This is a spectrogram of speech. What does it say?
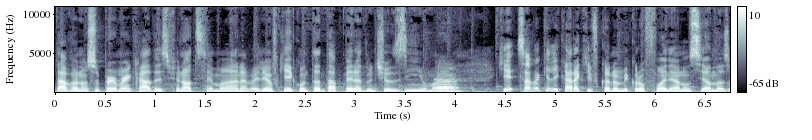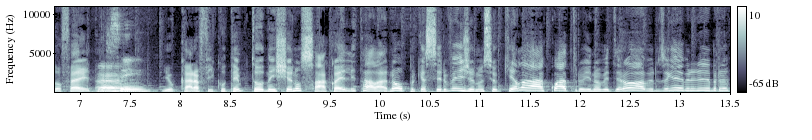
tava no supermercado esse final de semana, velho, eu fiquei com tanta pena de um tiozinho, mano. Que, sabe aquele cara que fica no microfone anunciando as ofertas? É. Sim. E o cara fica o tempo todo enchendo o saco. Aí ele tá lá, não, porque a cerveja, não sei o que lá, 4,99, não sei o que, blá, blá, blá.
